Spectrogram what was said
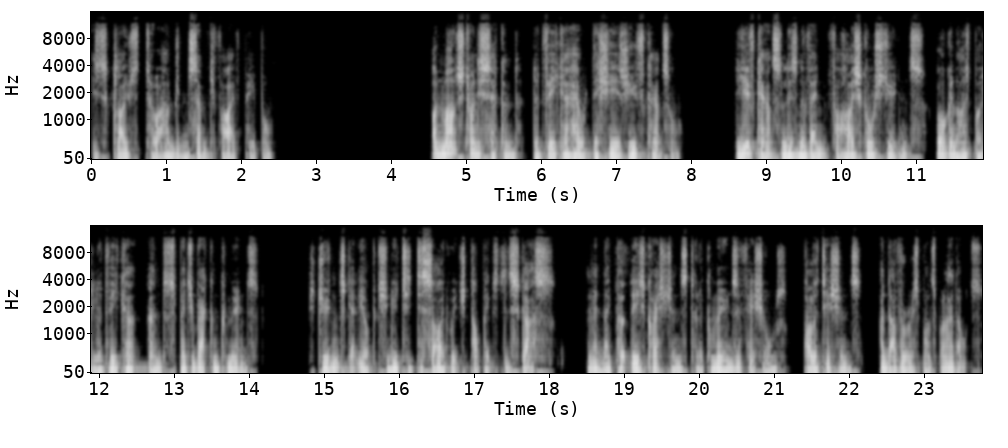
is close to 175 people. On March 22nd, Ludvika held this year's Youth Council. The Youth Council is an event for high school students organised by Ludvika and Smedjebacken communes. Students get the opportunity to decide which topics to discuss, and then they put these questions to the commune's officials, politicians, and other responsible adults.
